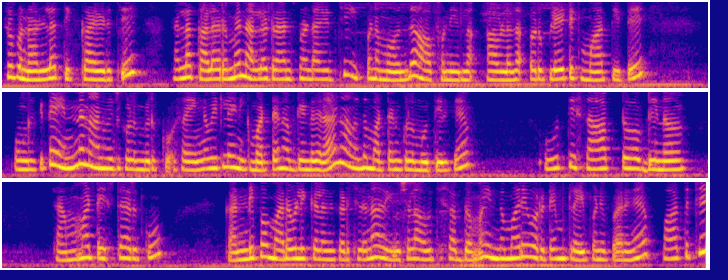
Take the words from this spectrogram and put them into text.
ஸோ இப்போ நல்லா திக்காயிடுச்சு நல்லா கலருமே நல்லா டிரான்ஸ்பரண்ட் ஆகிடுச்சு இப்போ நம்ம வந்து ஆஃப் பண்ணிடலாம். அவ்வளோதான் ஒரு பிளேட்டுக்கு மாற்றிட்டு உங்ககிட்ட என்ன நான்வெஜ் குழம்பு இருக்கோ ஸோ எங்கள் வீட்டில் இன்றைக்கி மட்டன் அப்படின்றதுனால நான் வந்து மட்டன் குழம்பு ஊற்றிருக்கேன் ஊற்றி சாப்பிட்டோம் அப்படின்னா செம்ம டேஸ்ட்டாக இருக்கும். கண்டிப்பாக மரவள்ளிக்கிழங்கு கிடச்சதுன்னா அது யூஸ்வலாக அவிச்சு சாப்பிடாம இந்த மாதிரி ஒரு டைம் ட்ரை பண்ணி பாருங்கள் பார்த்துட்டு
